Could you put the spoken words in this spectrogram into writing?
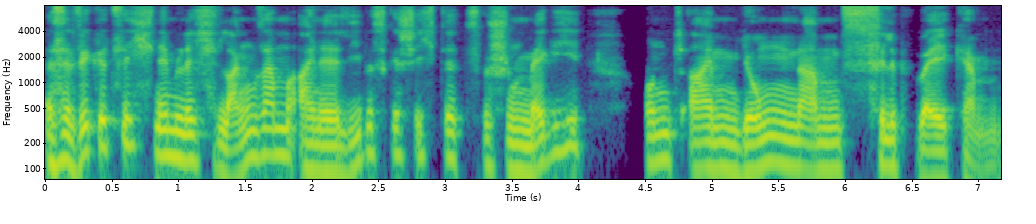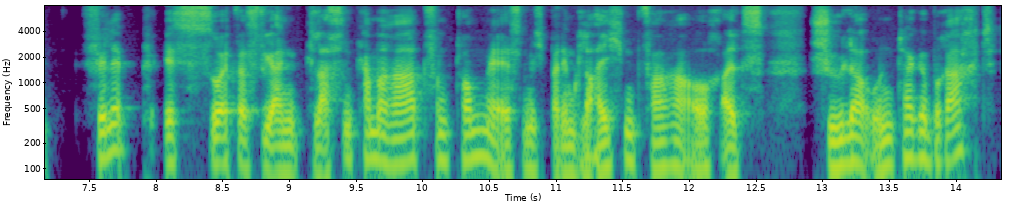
Es entwickelt sich nämlich langsam eine Liebesgeschichte zwischen Maggie und einem Jungen namens Philip Wakeham. Philip ist so etwas wie ein Klassenkamerad von Tom. Er ist nämlich bei dem gleichen Pfarrer auch als Schüler untergebracht.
